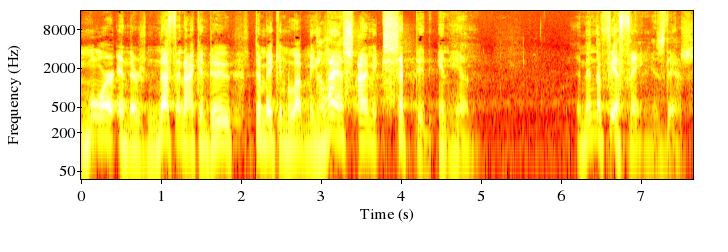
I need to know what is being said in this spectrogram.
more, and there's nothing I can do to make Him love me less. I'm accepted in Him. And then the fifth thing is this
